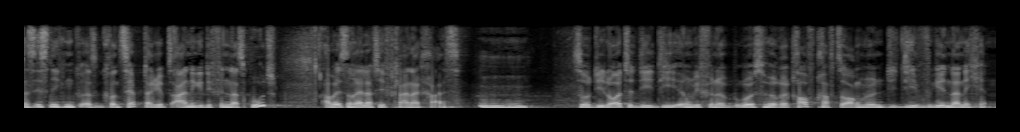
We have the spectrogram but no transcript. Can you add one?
Das ist nicht ein, ein Konzept, da gibt es einige, die finden finden das gut, aber ist ein relativ kleiner Kreis. Mhm. So, die Leute, die, die irgendwie für eine größere Kaufkraft sorgen würden, die, die gehen da nicht hin.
